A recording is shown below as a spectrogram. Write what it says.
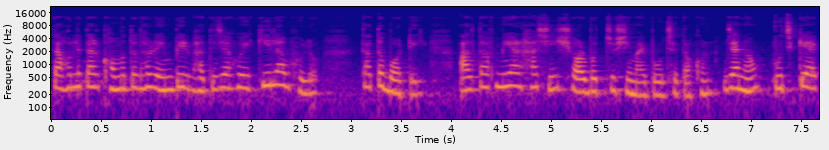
তাহলে তার ক্ষমতাধর এমপির ভাতিজা হয়ে কী লাভ হলো? তা তো বটেই। আলতাফ মিয়ার হাসি সর্বোচ্চ সীমায় পৌঁছে তখন। যেন পুচকে এক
